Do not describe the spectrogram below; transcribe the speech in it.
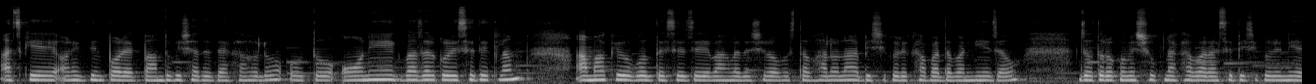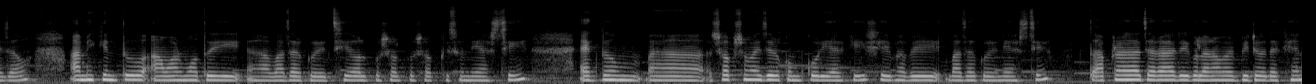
আজকে অনেক দিন পর এক বান্ধবীর সাথে দেখা হলো। ও তো অনেক বাজার করেছে দেখলাম। আমাকেও বলতেছে যে, বাংলাদেশের অবস্থা ভালো না, বেশি করে খাবার দাবার নিয়ে যাও। যত রকমের শুকনা খাবার আছে বেশি করে নিয়ে যাও। আমি কিন্তু আমার মতোই বাজার করেছি, অল্প স্বল্প সব কিছু নিয়ে আসছি। একদম সব সময় যেরকম করি আর কি সেইভাবেই বাজার করে নিয়ে আসছি। তো আপনারা যারা রেগুলার আমার ভিডিও দেখেন,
